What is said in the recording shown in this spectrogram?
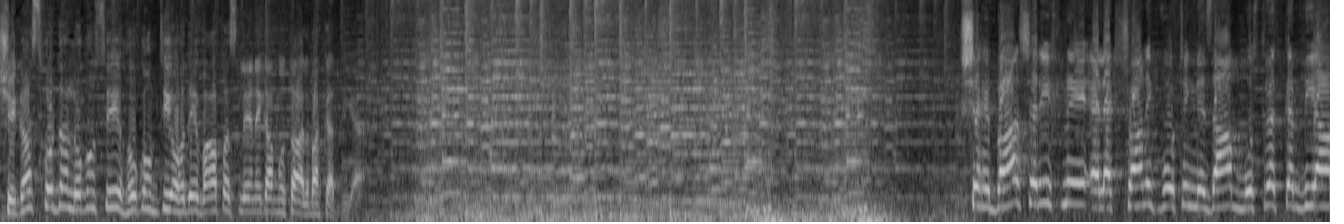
शिकस्त खुर्दा लोगों से हुकूमती अहदे वापस लेने का मुतालबा कर दिया। शहबाज शरीफ ने इलेक्ट्रॉनिक वोटिंग निज़ाम मुस्तरद कर दिया।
